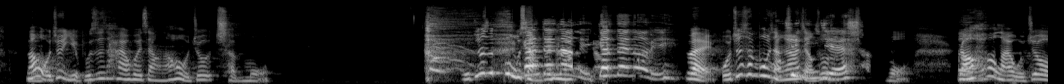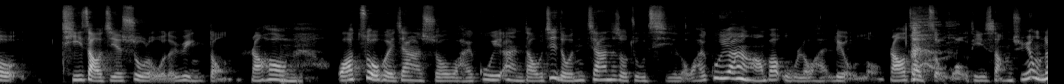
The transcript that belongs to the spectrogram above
然后我就也不是太会这样，然后我就沉默。我就是不想在那里，干在那里。对，我就是不 想跟他讲说沉默。然后后来我就提早结束了我的运动，然后我要坐回家的时候，我还故意按到，我记得我家那时候住七楼，我还故意按好像不知道五楼还是六楼，然后再走 楼梯上去，因为我就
